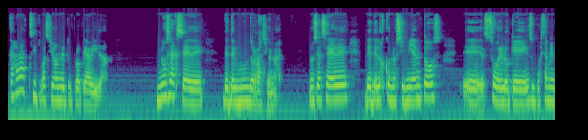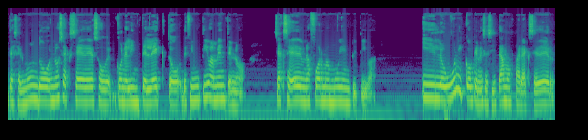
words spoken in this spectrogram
cada situación de tu propia vida. No se accede desde el mundo racional no se accede desde los conocimientos eh, sobre lo que supuestamente es el mundo, no se accede con el intelecto, definitivamente no. Se accede de una forma muy intuitiva. Y lo único que necesitamos para acceder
